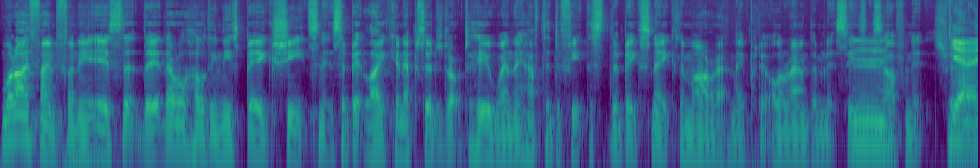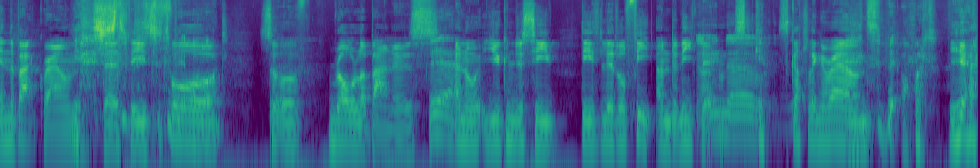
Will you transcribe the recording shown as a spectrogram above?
What I found funny is that they, they're all holding these big sheets, and it's a bit like an episode of Doctor Who when they have to defeat the, the big snake, the Mara, and they put it all around them, and it sees itself, and it shrivels. Mm. yeah, in the background, Yes, there's these it's four sort of roller banners, Yeah. and you can just see these little feet underneath it, sc- scuttling around. it's a bit odd. yeah,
